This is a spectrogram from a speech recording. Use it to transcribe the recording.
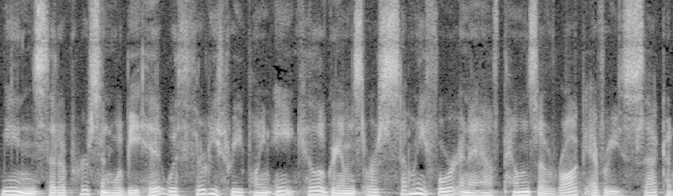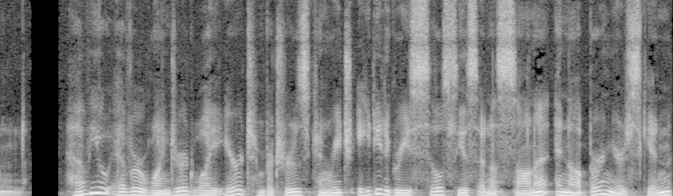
means that a person would be hit with 33.8 kilograms or 74.5 pounds of rock every second. Have you ever wondered why air temperatures can reach 80 degrees Celsius in a sauna and not burn your skin,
